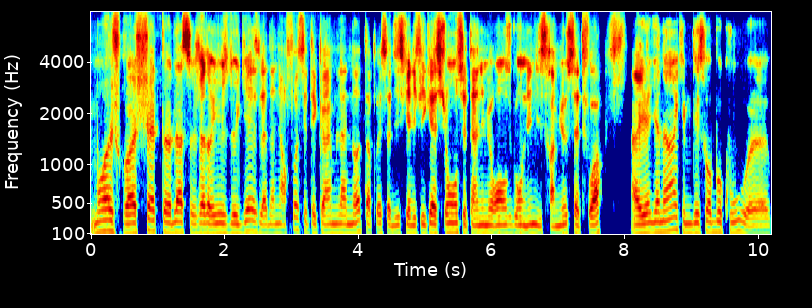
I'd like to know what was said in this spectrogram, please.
Moi, je rachète là ce Jadrius de Guez. La dernière fois, c'était quand même la note après sa disqualification. C'était un numéro en seconde ligne. Il sera mieux cette fois. Il euh, y, en a un qui me déçoit beaucoup, euh,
